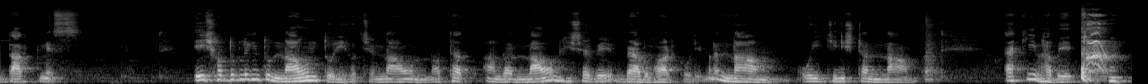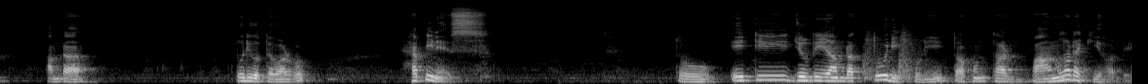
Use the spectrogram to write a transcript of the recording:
ডার্কনেস এই শব্দগুলো কিন্তু নাউন তৈরি হচ্ছে নাউন অর্থাৎ আমরা নাউন হিসেবে ব্যবহার করি মানে নাম, ওই জিনিসটার নাম। একইভাবে আমরা তৈরি করতে পারব হ্যাপিনেস তো এটি যদি আমরা তৈরি করি, তখন তার বাংলাটা কি হবে?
